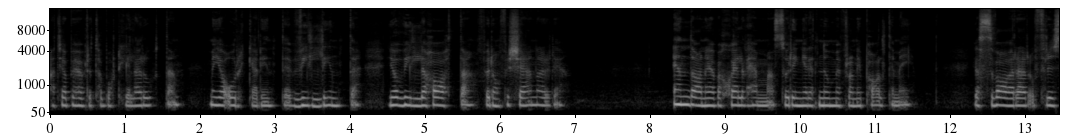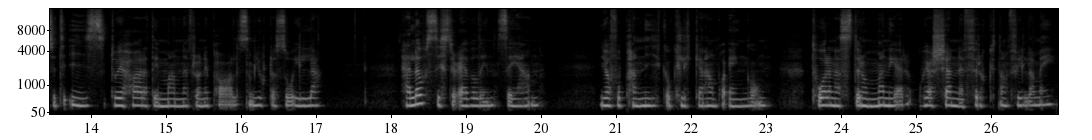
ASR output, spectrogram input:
att jag behövde ta bort hela roten. Men jag orkade inte, ville inte. Jag ville hata, för de förtjänade det. En dag när jag var själv hemma så ringer ett nummer från Nepal till mig. Jag svarar och fryser till is då jag hör att det är mannen från Nepal som gjort oss så illa. Hello sister Evelyn, säger han. Jag får panik och klickar han på en gång. Tårarna strömmar ner och jag känner fruktan fylla mig.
